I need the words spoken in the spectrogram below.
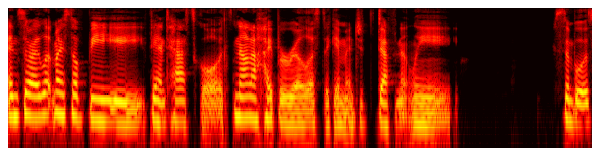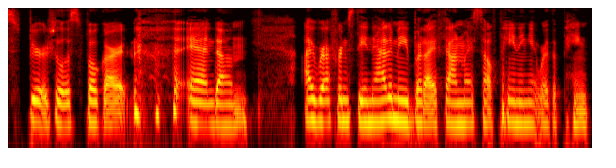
And so I let myself be fantastical. It's not a hyper realistic image. It's definitely symbolist, spiritualist folk art. and um, I referenced the anatomy, but I found myself painting it where the pink,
